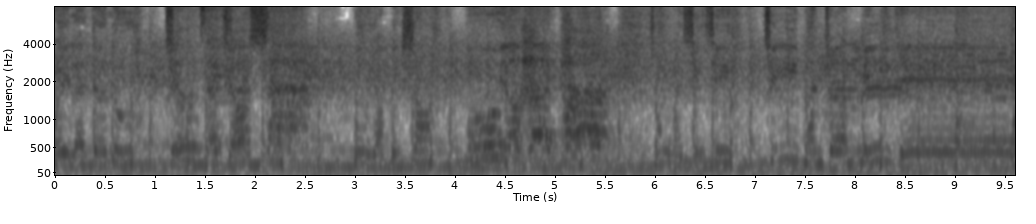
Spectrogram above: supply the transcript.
未来的路就在脚下，不要悲伤，不要害怕，充满信心，期盼着明天。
